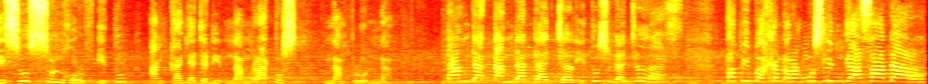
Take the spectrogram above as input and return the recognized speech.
Disusun huruf itu angkanya jadi 666 tanda-tanda dajjal itu sudah jelas. Tapi bahkan orang muslim gak sadar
